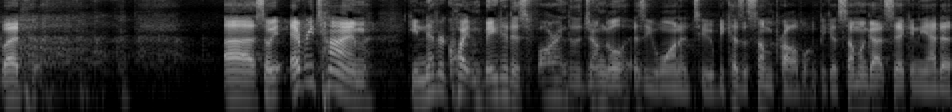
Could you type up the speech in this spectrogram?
but, uh, so every time he never quite made it as far into the jungle as he wanted to because of some problem, because someone got sick and he had to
